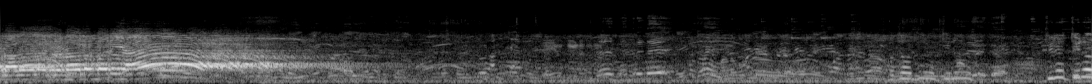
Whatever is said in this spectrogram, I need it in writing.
రావాలా జనాలు మరి ఆ! తిను తిను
